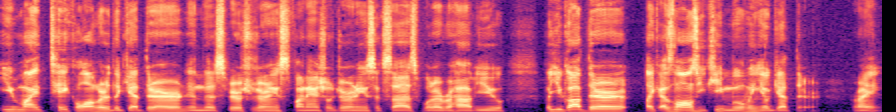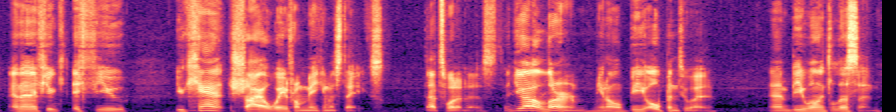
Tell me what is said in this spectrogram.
you might take longer to get there in the spiritual journeys, financial journey, success, whatever have you. But you got there like as long as you keep moving, you'll get there. Right. And then if you if you you can't shy away from making mistakes. That's what it is. You gotta learn, you know, be open to it and be willing to listen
